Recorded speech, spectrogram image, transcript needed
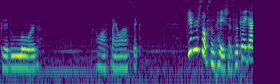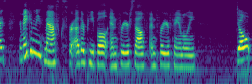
Good Lord. I lost my elastic give yourself some patience, okay, guys? You're making these masks for other people and for yourself and for your family. Don't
